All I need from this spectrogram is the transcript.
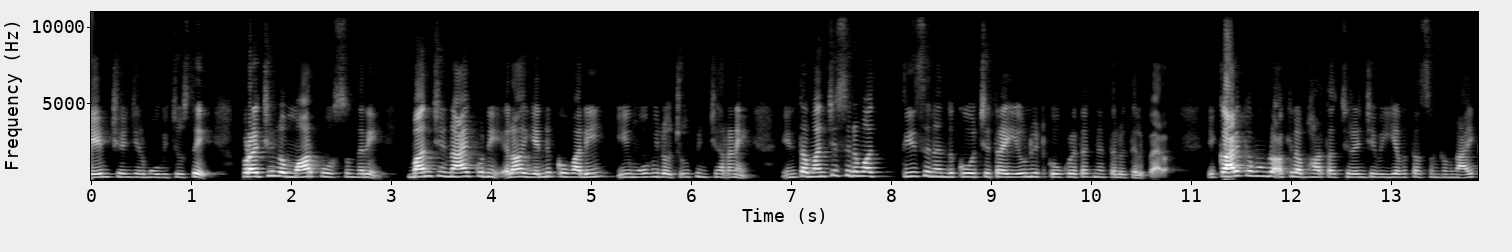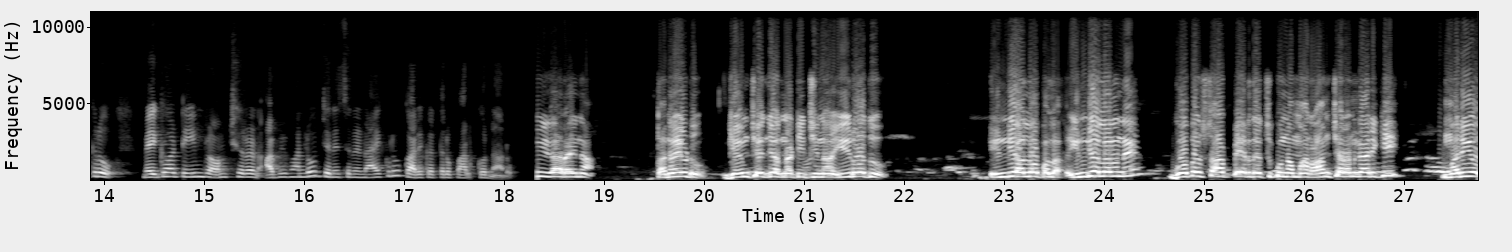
గేమ్ చేంజర్ మూవీ చూస్తే ప్రజల్లో మార్పు వస్తుందని మంచి నాయకుని ఎలా ఎన్నుకోవాలి? ఈ మూవీలో చూపించారని ఇంత మంచి సినిమా తీసినందుకు చిత్ర యూనిట్కు కృతజ్ఞతలు తెలిపారు. ఈ కార్యక్రమంలో అఖిల భారత చిరంజీవి యువత సంఘం నాయకులు మెగా టీం రామ్ చరణ్ అభిమానులు జనసేన నాయకులు కార్యకర్తలు పాల్గొన్నారు. తనయుడు గేమ్ చేంజర్ నటించిన ఈ రోజు ఇండియా లోపల ఇండియాలోనే గ్లోబల్ స్టార్ పేరు తెచ్చుకున్న మా రామ్ చరణ్ గారికి మరియు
